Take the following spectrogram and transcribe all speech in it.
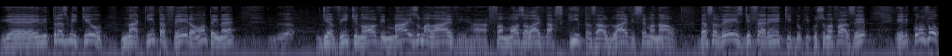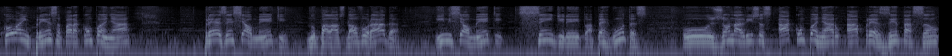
é, ele transmitiu na quinta-feira, ontem, né? Dia 29, mais uma live, a famosa live das quintas, a live semanal. Dessa vez, diferente do que costuma fazer, ele convocou a imprensa para acompanhar presencialmente no Palácio da Alvorada, inicialmente sem direito a perguntas, os jornalistas acompanharam a apresentação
